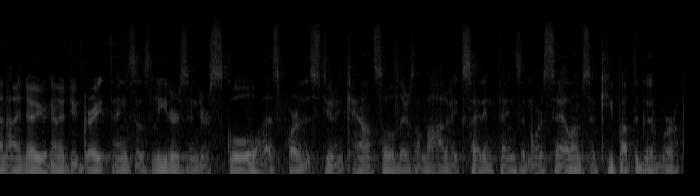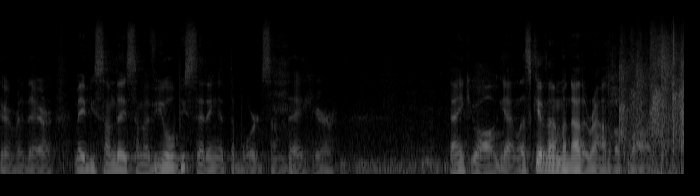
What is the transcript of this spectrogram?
and I know you're going to do great things as leaders in your school, as part of the student council. There's a lot of exciting things at North Salem, so keep up the good work over there. Maybe someday some of you will be sitting at the board someday here. Thank you all again. Let's give them another round of applause.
